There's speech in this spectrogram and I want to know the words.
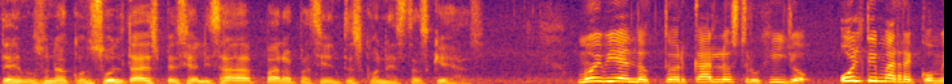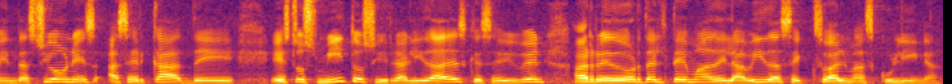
Tenemos una consulta especializada para pacientes con estas quejas. Muy bien, doctor Carlos Trujillo. Últimas recomendaciones acerca de estos mitos y realidades que se viven alrededor del tema de la vida sexual masculina.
